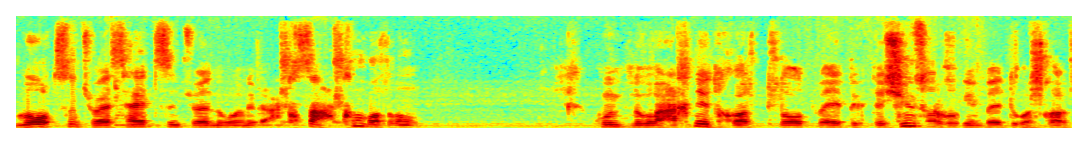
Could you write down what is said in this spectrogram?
муудсан ч бай, сайдсан ч бай нөгөө нэг алхсан алхан болгон хүнд нөгөө анхны тохиолдлууд байдаг. Те шин соргог юм байдаг болохоор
